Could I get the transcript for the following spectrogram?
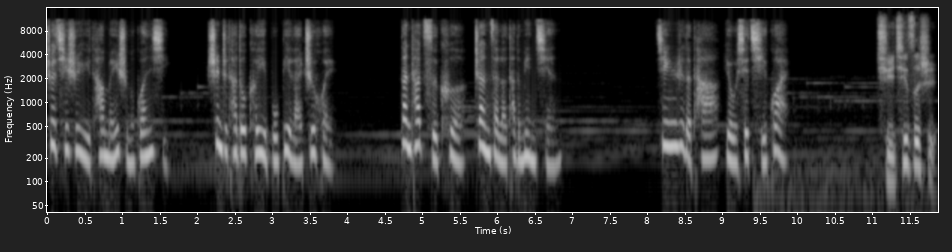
这其实与他没什么关系，甚至他都可以不必来知会。但他此刻站在了他的面前，今日的他有些奇怪。娶妻之事，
